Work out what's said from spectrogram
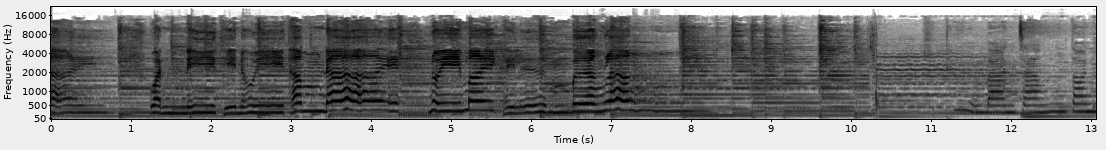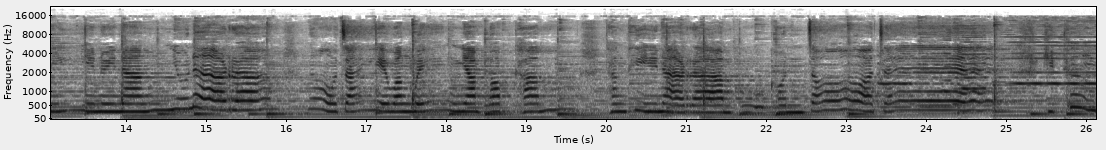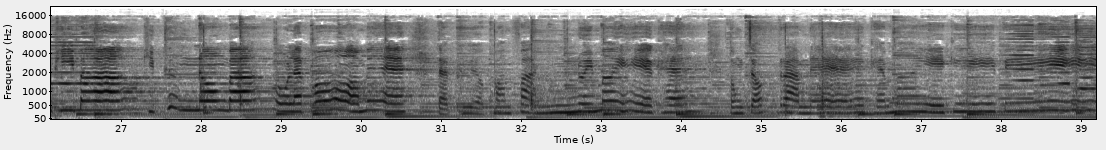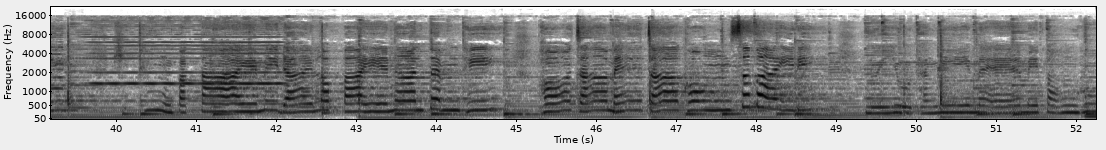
วันนี้ที่หนุ่ยทำได้ หนุ่ยไม่เคยลืมเบื้องหลังบ้านจังตอนนี้หนุ่ยนั่งอยู่หน้าร้านเงาใจวังเวงยามพบคำ ทั้งที่นารามผู้คนจอแจ คิดถึงพี่บ่าวคิดถึงน้องบ่าวและพ่อแม่ แต่เพื่อความฝันหนุยไม่แค่ต้องจบรามแน่แค่ไม่กี่ปี คิดถึงปักตายไม่ได้ลบไปนานเต็มทีพ่อจ้าแม่ายดีหนุยอยู่ทางนี้แม่ไม่ต้องห่ว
